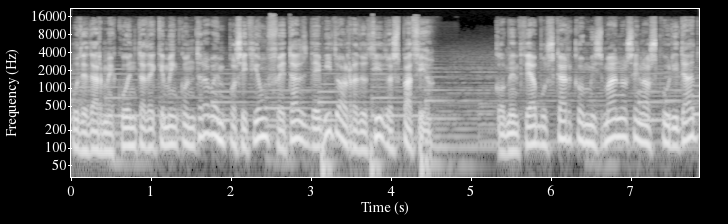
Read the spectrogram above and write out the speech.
pude darme cuenta de que me encontraba en posición fetal debido al reducido espacio. Comencé a buscar con mis manos en la oscuridad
